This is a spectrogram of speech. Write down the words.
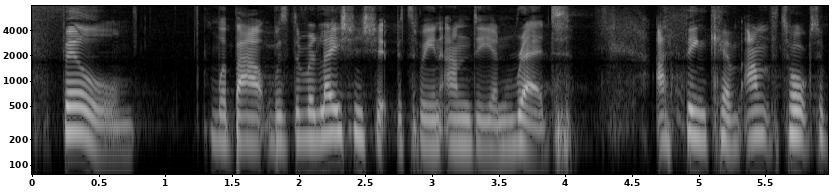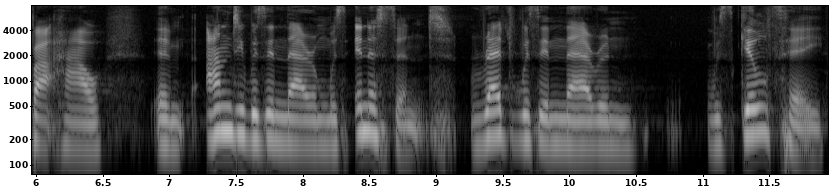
film about was the relationship between Andy and Red. I think um, Anth talked about how um, Andy was in there and was innocent, Red was in there and was guilty.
